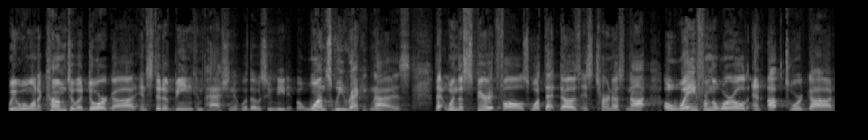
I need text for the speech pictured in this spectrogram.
We will want to come to adore God instead of being compassionate with those who need it. But once we recognize that when the Spirit falls, what that does is turn us not away from the world and up toward God,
